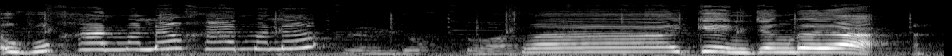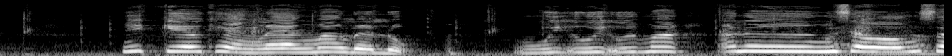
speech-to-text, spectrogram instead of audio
โอ้โหคานมาแล้วคานมาแล้วเริ่มยกตัวว้ายเก่งจังเลยอะนี่เกลแข็งแรงมากเลยลูกอุ้ยอุ้ยอุ้ยมาอันหนึ่งสองส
